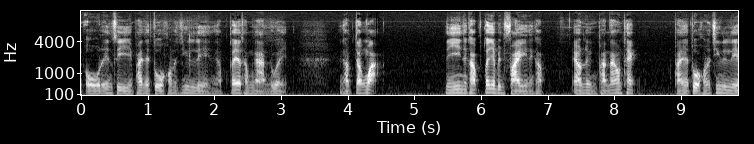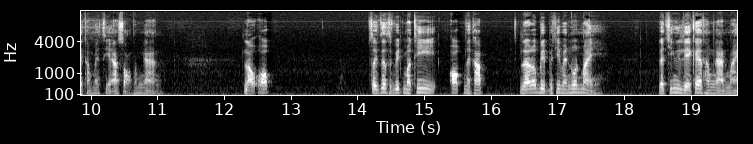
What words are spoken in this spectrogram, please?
NO และ NC ภายในตัวของ latching relay นะครับก็จะทำงานด้วยนะครับจังหวะนี้นะครับก็จะเป็นไฟนะครับ L1 ผ่านหน้า contact ภายในตัวของ latching relay ทำให้ CR2 ทำงาน เราออฟ selector switch มาที่ออฟนะครับ แล้วเราบิดไปที่แมนนวลใหม่ latching relay ก็จะทำงานใหม่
